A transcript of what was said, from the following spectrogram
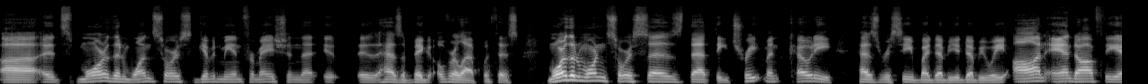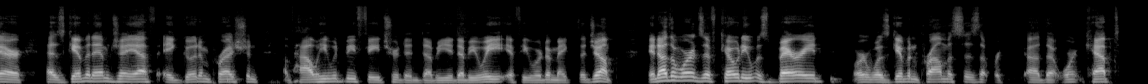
uh, it's more than one source giving me information that it, it, has a big overlap with this. More than one source says that the treatment Cody has received by WWE on and off the air has given MJF a good impression of how he would be featured in WWE if he were to make the jump. In other words, if Cody was buried or was given promises that were uh, that weren't kept,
